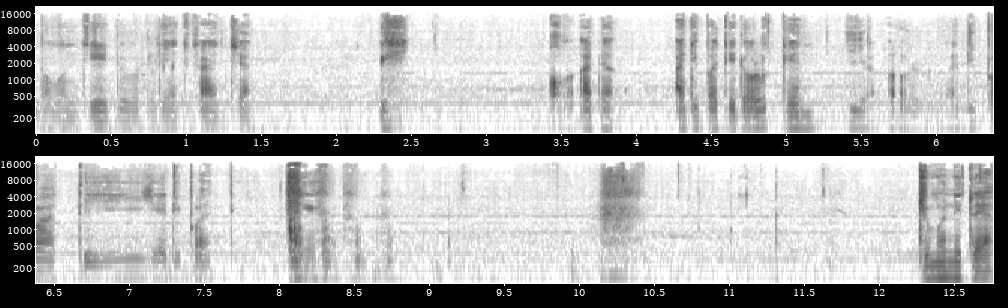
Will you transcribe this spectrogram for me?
bangun tidur lihat kaca ih kok ada adipati dolken? Ya allah adipati adipati. Cuman itu ya.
